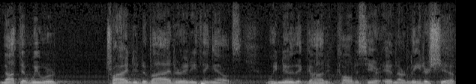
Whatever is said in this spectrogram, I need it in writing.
Not that we were trying to divide or anything else we knew that God had called us here, and our leadership,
